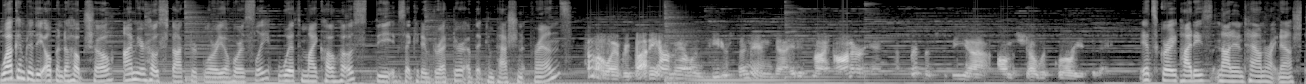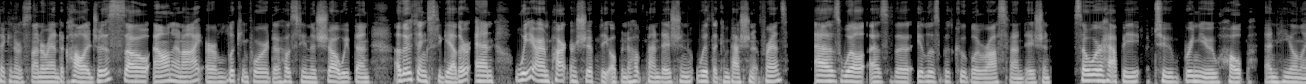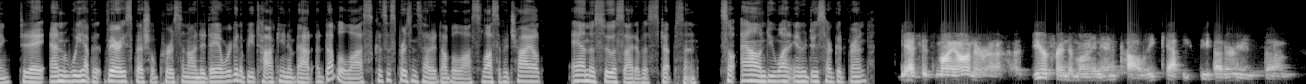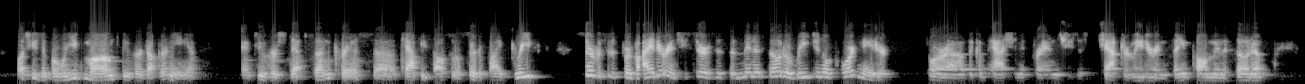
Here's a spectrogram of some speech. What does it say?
Welcome to the Open to Hope Show. I'm your host, Dr. Gloria Horsley, with my co host, the Executive Director of the Compassionate Friends. Hello, everybody. I'm Alan Pedersen, and uh, it is my honor and a privilege to be uh, on the show with Gloria today. It's great. Heidi's not in town right now. She's taking her son around to colleges. So, Alan and I are looking forward to hosting the show. We've done other things together, and we are in partnership, the Open to Hope Foundation, with the Compassionate Friends, as well as the Elizabeth Kubler Ross Foundation. So we're happy to bring you hope and healing today. And we have a very special person on today. And we're going to be talking about a double loss because this person's had a double loss loss of a child and the suicide of a stepson. So, Alan, do you want to introduce our good friend? Yes, it's my honor. A, dear friend of mine and colleague, Cathy Seehuetter, is, um, well, she's a bereaved mom to her daughter, Nina, and to her stepson, Chris. Uh, Cathy's also a certified grief services provider, and she serves as the Minnesota Regional Coordinator for uh, the Compassionate Friends. She's a chapter leader in St. Paul, Minnesota.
